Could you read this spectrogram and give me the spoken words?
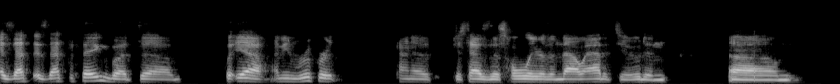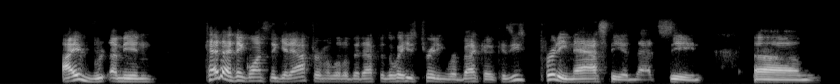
is that is that the thing? But um, but yeah, I mean Rupert kind of just has this holier than thou attitude, and um, I I mean Ted I think wants to get after him a little bit after the way he's treating Rebecca because he's pretty nasty in that scene. Um,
